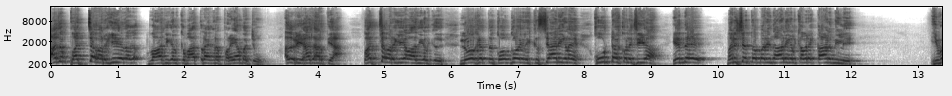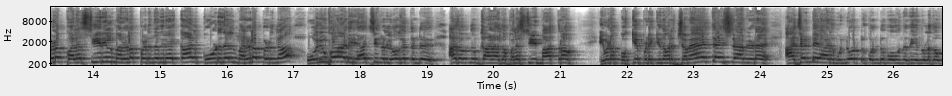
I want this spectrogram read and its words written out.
അത് പച്ച വർഗീയതവാദികൾക്ക് മാത്രമേ അങ്ങനെ പറയാൻ പറ്റൂ. അതൊരു യാഥാർത്ഥ്യ. പച്ച വർഗീയവാദികൾക്ക് ലോകത്ത് കോങ്കോയിൽ ക്രിസ്ത്യാനികളെ കൂട്ടക്കൊല ചെയ്യുക എന്ത് മനുഷ്യത്വം പറയുന്ന ആളുകൾക്ക് അവരെ കാണുന്നില്ലേ? ഇവിടെ പലസ്തീനിൽ മരണപ്പെടുന്നതിനേക്കാൾ കൂടുതൽ മരണപ്പെടുന്ന ഒരുപാട് രാജ്യങ്ങൾ ലോകത്തുണ്ട്. അതൊന്നും കാണാതെ പലസ്തീൻ മാത്രം ഇവിടെ പൊക്കിപ്പിടിക്കുന്നവർ ജമാഅത്തെ ഇസ്ലാമിയുടെ അജണ്ടയാണ് മുന്നോട്ട് കൊണ്ടുപോകുന്നത് എന്നുള്ളതും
